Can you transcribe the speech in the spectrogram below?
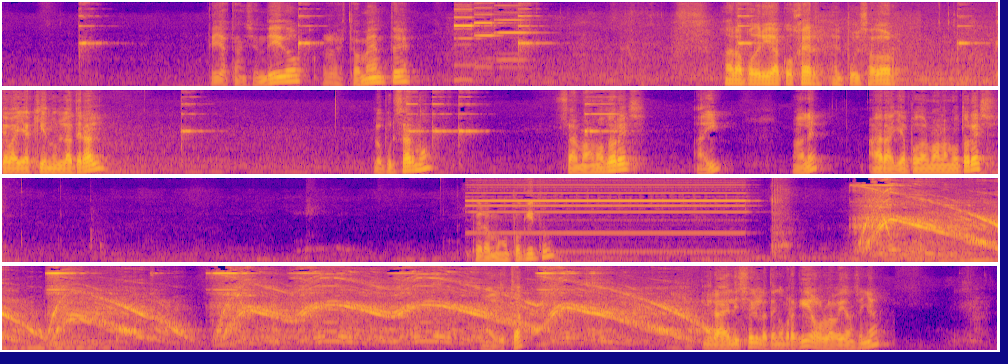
que ya está encendido correctamente. Ahora podría coger el pulsador que vaya aquí en un lateral. Lo pulsamos se los motores ahí vale ahora ya puedo armar los motores. Esperamos un poquito. Ahí está. Y la hélice que la tengo por aquí os la voy a enseñar.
